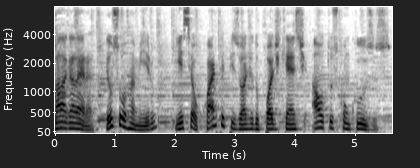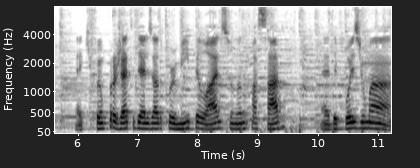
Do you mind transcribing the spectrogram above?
Fala galera, eu sou o Ramiro e esse é o quarto episódio do podcast Autos Conclusos, é, que foi um projeto idealizado por mim e pelo Alisson no ano passado. É, depois de uma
